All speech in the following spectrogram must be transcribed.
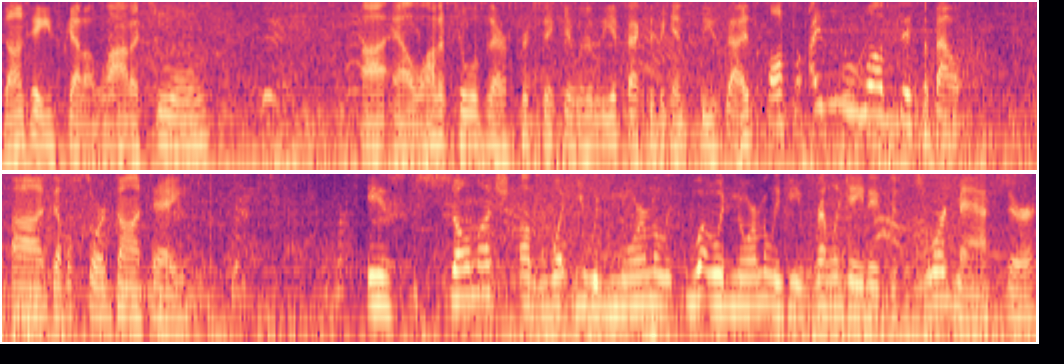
Dante's got a lot of tools. Uh, and a lot of tools that are particularly effective against these guys. Also, I love this about uh, Devil Sword Dante. Is so much of what you would normally, what would normally be relegated to Swordmaster,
